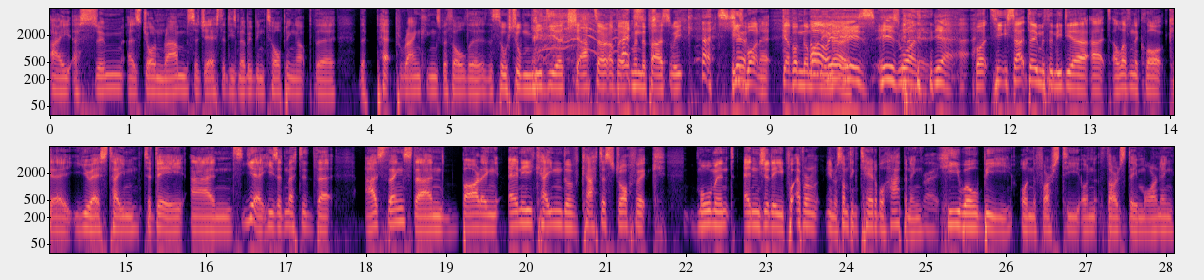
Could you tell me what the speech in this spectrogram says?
I assume, as Jon Rahm suggested, he's maybe been topping up the, the PIP rankings with all the, the social media chatter about him in the past week. He's won it. Give him the money oh, now. He's, he's won it, yeah. but he sat down with the media at 11 o'clock uh, US time today, and yeah, he's admitted that as things stand, barring any kind of catastrophic moment, injury, whatever, you know, something terrible happening, right. he will be on the first tee on Thursday morning.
